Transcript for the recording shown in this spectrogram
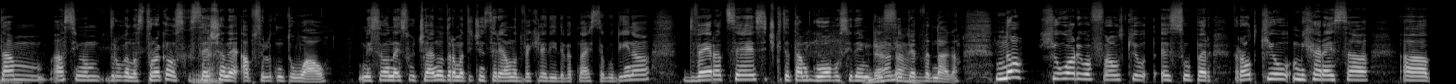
там аз имам друга настройка, но Succession е абсолютното вау. Мисля, не случайно драматичен сериал на 2019 година. Две ръце, всичките там глобуси да им ги Да, да. сипят веднага. Но Хю Лори в Roadkill е супер. Roadkill ми хареса, а,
